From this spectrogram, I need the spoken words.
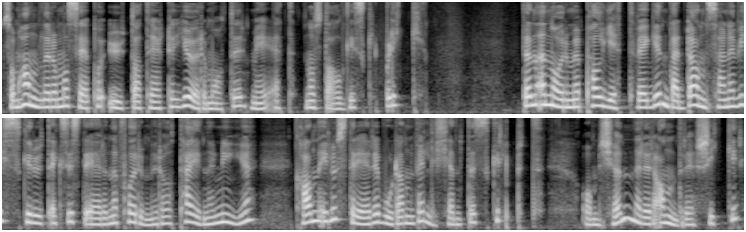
som handler om å se på utdaterte gjøremåter med et nostalgisk blikk. Den enorme paljettveggen der danserne visker ut eksisterende former og tegner nye, kan illustrere hvordan velkjente skript, om kjønn eller andre skikker,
